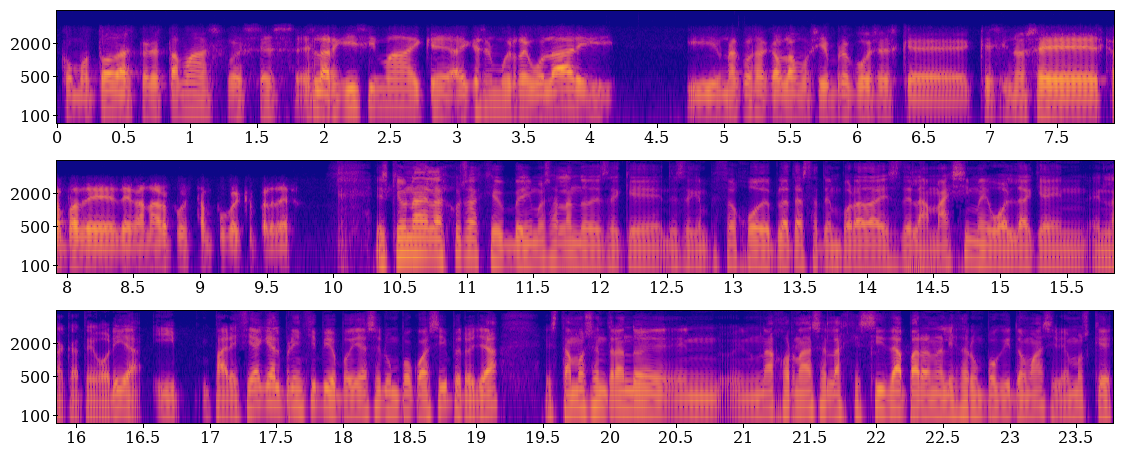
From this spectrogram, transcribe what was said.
como todas, pero esta más, pues es, es larguísima, hay que hay que ser muy regular y y una cosa que hablamos siempre pues es que, que si no se es capaz de, ganar pues tampoco hay que perder. Es que una de las cosas que venimos hablando desde que, desde que empezó el Juego de Plata esta temporada es de la máxima igualdad que hay en, la categoría y parecía que al principio podía ser un poco así pero ya estamos entrando en, en unas jornadas en las que sí da para analizar un poquito más y vemos que,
